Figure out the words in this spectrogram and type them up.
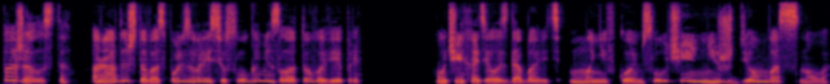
Пожалуйста, рады, что воспользовались услугами золотого вепря. Очень хотелось добавить, мы ни в коем случае не ждем вас снова.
